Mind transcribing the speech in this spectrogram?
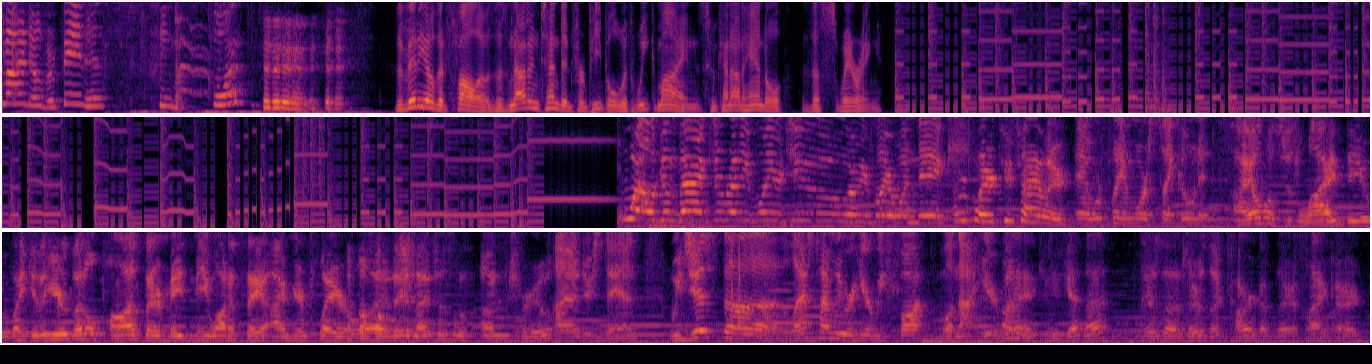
Mind over penis. What? The video that follows is not intended for people with weak minds who cannot handle the swearing. Two, Tyler. and we're playing more Psychonauts. I almost just lied to you. Like your little pause there made me want to say I'm your player one, and that just was untrue. I understand. We just uh last time we were here, we fought. Well, not here, Oh, but hey, can you get that? There's a there's a card up there, a side card.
